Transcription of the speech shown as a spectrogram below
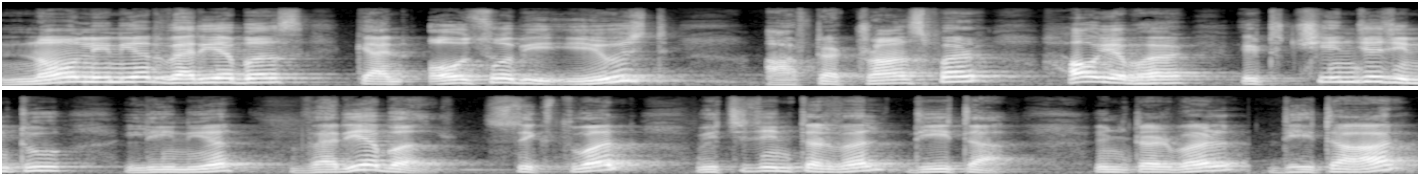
Nonlinear variables can also be used after transfer, however, it changes into linear variable. Sixth one, which is interval data. Interval data are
